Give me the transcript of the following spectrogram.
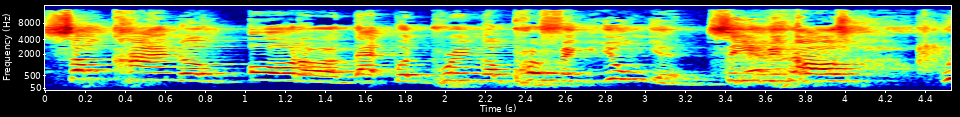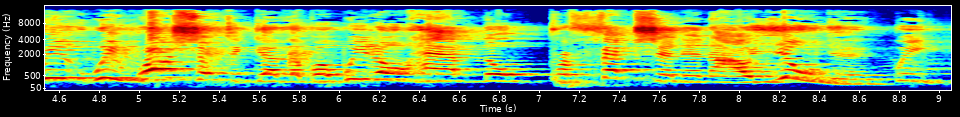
some kind of order that would bring a perfect union. See, That's because right. we, we worship together, but we don't have no perfection in our union. We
